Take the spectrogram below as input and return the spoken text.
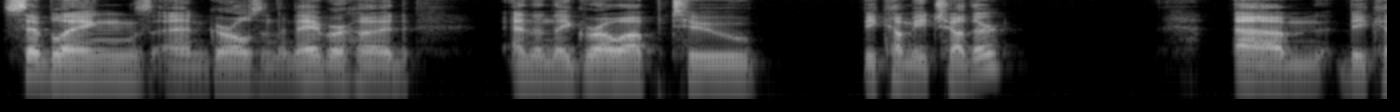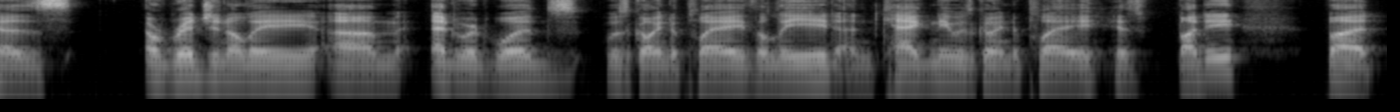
siblings and girls in the neighborhood, and then they grow up to become each other. Um, because originally, um, Edward Woods was going to play the lead and Cagney was going to play his buddy, but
